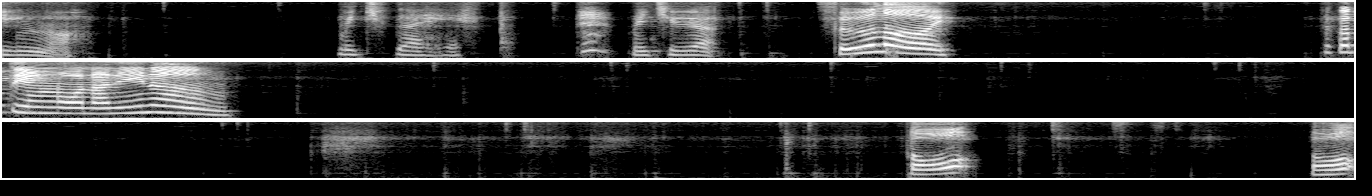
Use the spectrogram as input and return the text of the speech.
ริงๆเหรอ ไม่เชื่อแฮะไม่เชื่อ ซื้อเลย แล้วก็เตียงนอนอันนี้หนึ่งโต๊ะ โต๊ะ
